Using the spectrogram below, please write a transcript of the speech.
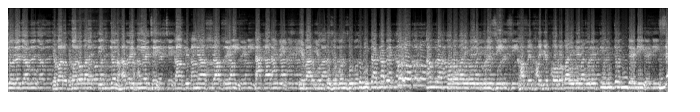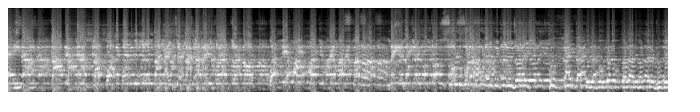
চলে যাব। এবার তরবারি তিনজন হাতে নিয়েছে টাকা দেবে। এবার বলতেছে, বন্ধু, তুমি টাকা বের করো, আমরা তরবারি বের করেছি। খাপের থেকে তরবারি বের করে তিনজন রেডি ইবনে আশরাফ পকেটের ভিতরে তাকাইছে টাকা বের করার জন্য অন্য মুহাম্মদ ইবনে ঢুকে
